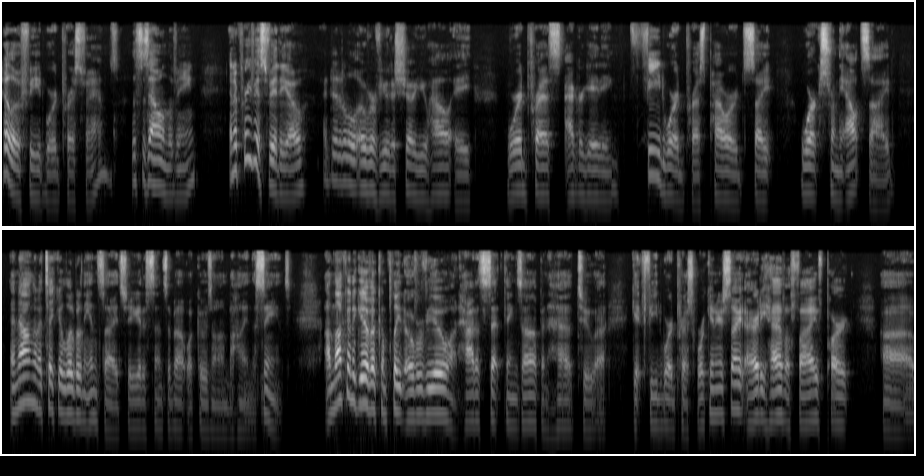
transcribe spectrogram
Hello Feed WordPress fans, this is Alan Levine. In a previous video I did a little overview to show you how a WordPress aggregating Feed WordPress powered site works from the outside and now I'm going to take you a little bit on the inside so you get a sense about what goes on behind the scenes. I'm not going to give a complete overview on how to set things up and how to uh, get Feed WordPress working on your site. I already have a five part uh,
